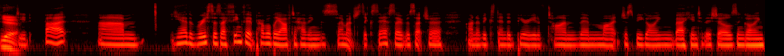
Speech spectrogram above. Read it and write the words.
Yeah. did. But, um, yeah, the Roosters. I think that probably after having so much success over such a kind of extended period of time, they might just be going back into their shells and going,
